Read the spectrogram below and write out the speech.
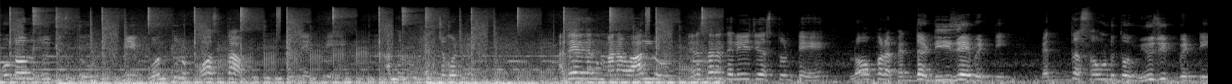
ఫోటోలు చూపిస్తూ మీ గొంతులు కోస్తాం అని చెప్పి అతను రెచ్చగొట్టాడు. అదేవిధంగా మన వాళ్ళు నిరసన తెలియజేస్తుంటే లోపల పెద్ద డీజే పెట్టి పెద్ద సౌండ్తో మ్యూజిక్ పెట్టి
